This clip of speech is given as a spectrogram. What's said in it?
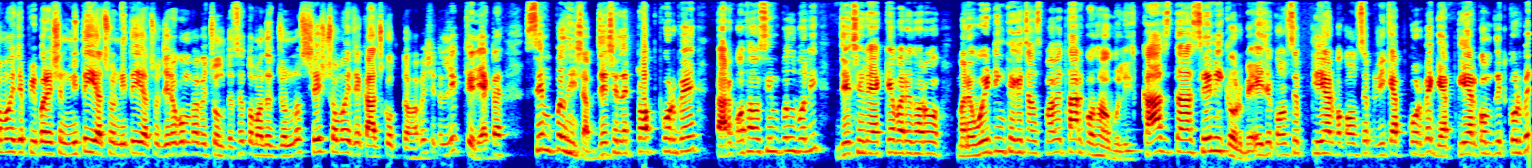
সময় যে প্রিপারেশন নিতেই আছো নিতেই আছো, যেরকম ভাবে চলতেছে তোমাদের জন্য, শেষ সময় যে কাজ করতে হবে সেটা লিটারেলি একটা সিম্পল হিসাব। যে ছেলে টপ করবে, তার কথাও সিম্পল বলি, যে ছেলে একেবারে ধরো মানে ওয়েটিং থেকে চান্স পাবে, তার কথাও বলি। কাজ তারা সেমই করবে। এই যে কনসেপ্ট ক্লিয়ার বা কনসেপ্ট রিক্যাপ করবে গ্যাপ ক্লিয়ার কমপ্লিট করবে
